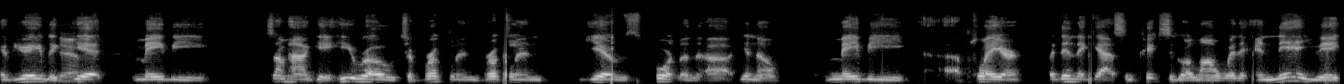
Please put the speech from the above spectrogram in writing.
If you're able to Yeah. get maybe somehow get Herro to Brooklyn, Brooklyn gives Portland, uh, you know, maybe a player, but then they got some picks to go along with it, and then you're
